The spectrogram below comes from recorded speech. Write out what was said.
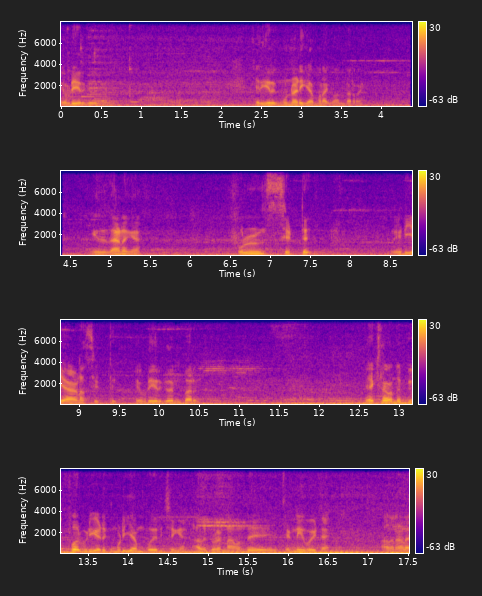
எப்படி இருக்குதுங்க சரி இருக்கு முன்னாடி கேமராக்கு வந்துடுறேன். இதுதானுங்க. ஃபுல் செட்டு ரெடியான செட்டு எப்படி இருக்குதுன்னு பாருங்க. ஆக்சுவலாக வந்து பிஃபோர் வீடியோ எடுக்க முடியாமல் போயிடுச்சுங்க அதுக்கூட நான் வந்து சென்னை போயிட்டேன். அதனால்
